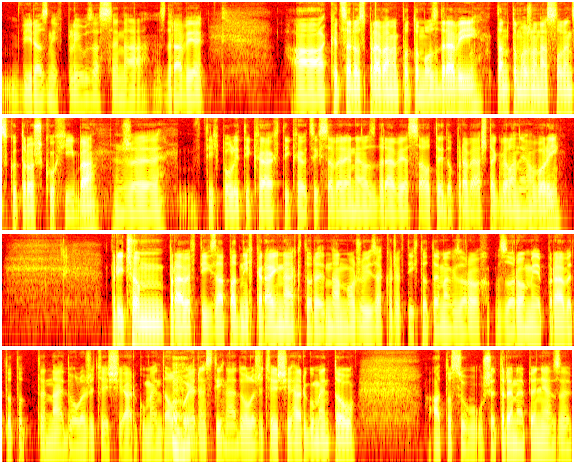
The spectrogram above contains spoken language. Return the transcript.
výrazný vplyv zase na zdravie a keď sa rozprávame potom o zdraví, tam to možno na Slovensku trošku chýba, že v tých politikách týkajúcich sa verejného zdravia sa o tej doprave až tak veľa nehovorí. Pričom práve v tých západných krajinách, ktoré nám môžu ísť akože v týchto témach vzorom, je práve toto ten najdôležitejší argument, alebo mm-hmm. jeden z tých najdôležitejších argumentov. A to sú ušetrené peniaze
